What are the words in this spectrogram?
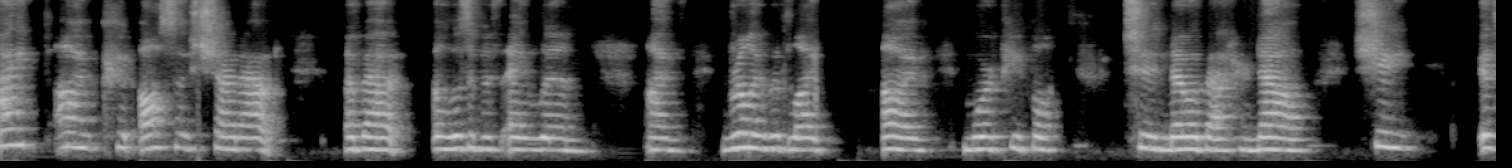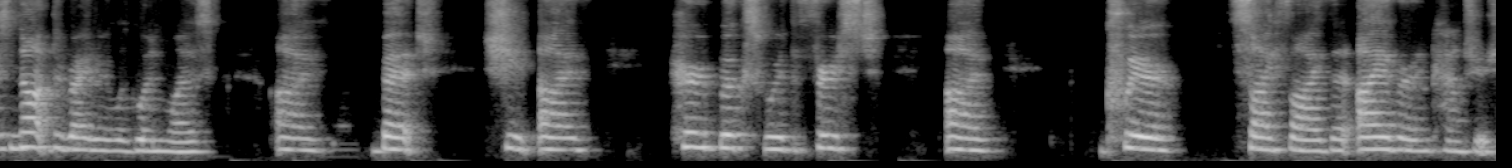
I I could also shout out about Elizabeth A. Lynn. I really would like uh, more people to know about her now. She is not the writer Le Guin was, uh, but she uh, her books were the first uh, queer sci-fi that I ever encountered,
